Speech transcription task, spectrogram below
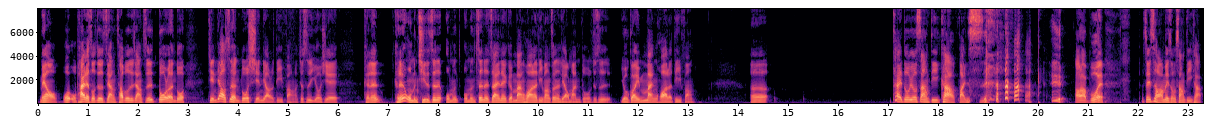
没有，我我拍的时候就是这样，差不多是这样，只是多了很多，剪掉是很多闲聊的地方了，就是有些可能。可能我们其实真的，我们我们真的在那个漫画那地方真的聊蛮多，就是有关于漫画的地方。呃，太多又上低卡，烦死。好了，不会，这次好像没什么上 D 卡。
